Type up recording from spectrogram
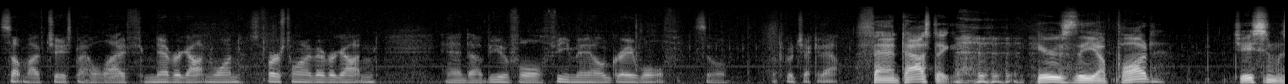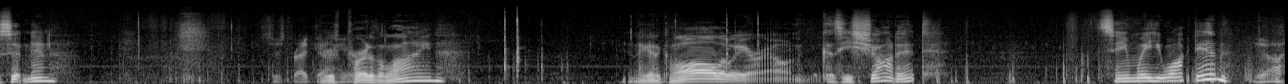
something I've chased my whole life. Never gotten one. It's the first one I've ever gotten, and a beautiful female gray wolf. So let's go check it out. Fantastic. Here's the uh, pod Jason was sitting in. It's just right there. Here's here. part of the line. And I gotta come all the way around because he shot it same way he walked in. Yeah,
